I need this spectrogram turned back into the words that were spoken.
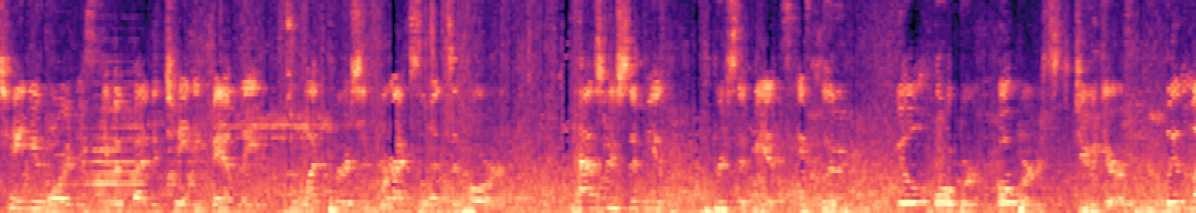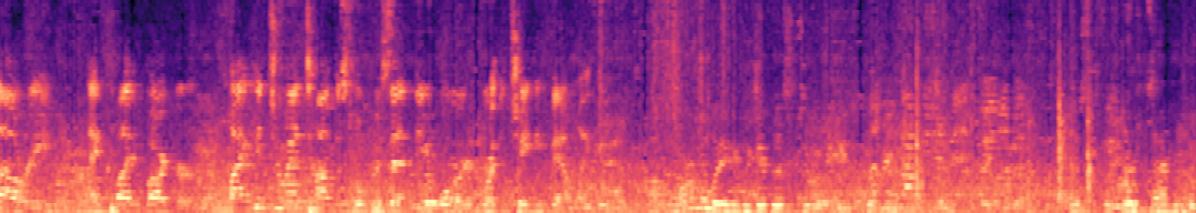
Chaney Award is given by the Chaney family to one person for excellence in horror. Past recipient, recipients include Bill Ober, Oberst Jr., Lynn Lowry, and Clive Barker. Mike and Joanne Thomas will present the award for the Chaney family. Uh, normally, we give this to a living person. This is the first time in the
